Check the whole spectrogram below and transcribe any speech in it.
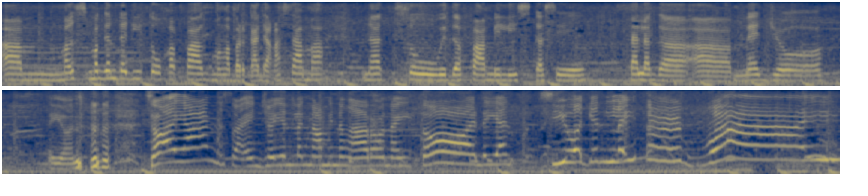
um, mas maganda dito kapag mga barkada kasama. Not so with the families kasi talaga ah, medyo ayun. so, ayan. So, enjoyin lang namin ng araw na ito. And ayan, see you again later. Bye!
